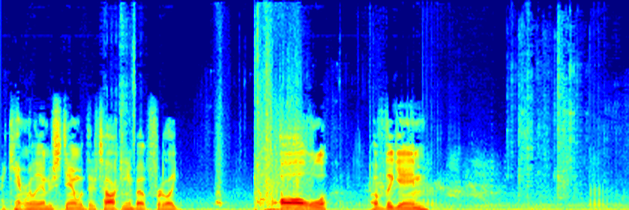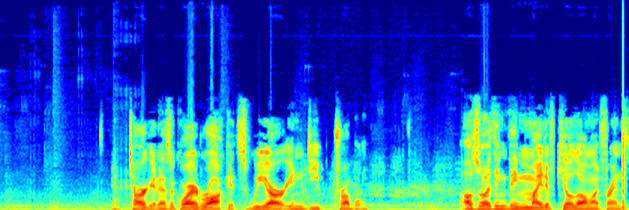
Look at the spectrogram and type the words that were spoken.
I can't really understand what they're talking about for, like, all of the game. Target has acquired rockets. We are in deep trouble. Also, I think they might have killed all my friends.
